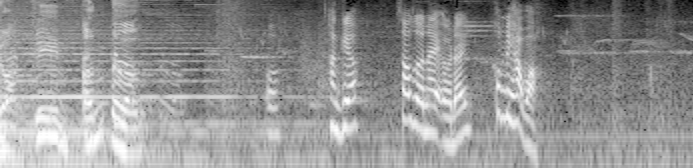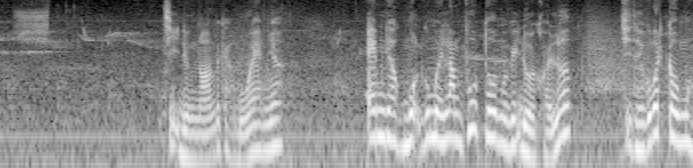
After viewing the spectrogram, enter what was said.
Đoạn phim ấn tượng. Ờ, thằng kia, sao giờ này ở đây? Không đi học à? Chị đừng nói với cả bố em nhé Em đi học muộn có 15 phút thôi mà bị đuổi khỏi lớp. Chị thấy có bất công không?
